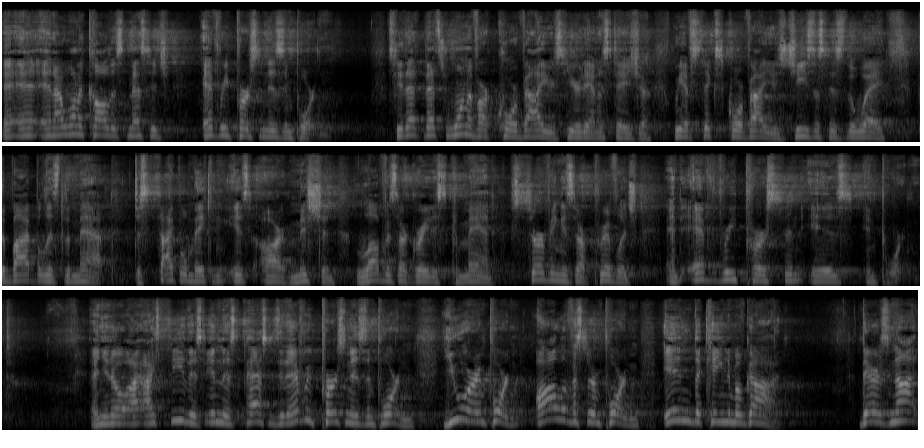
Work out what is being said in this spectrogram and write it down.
and, and I want to call this message Every Person is Important. See, that, that's one of our core values here at Anastasia. We have six core values Jesus is the way, the Bible is the map, disciple making is our mission, love is our greatest command, serving is our privilege, and every person is important. And you know, I, I, see this in this passage that every person is important. You are important. All of us are important in the kingdom of God. There's not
